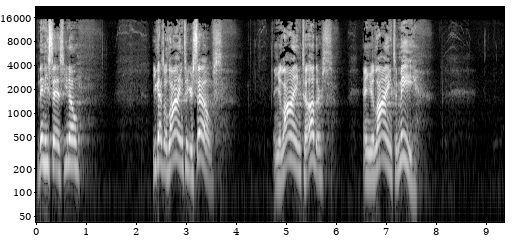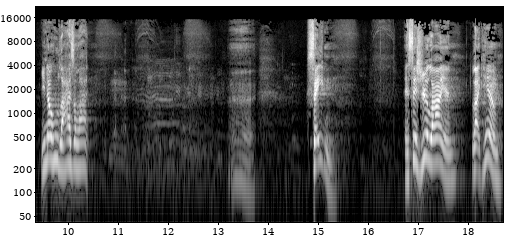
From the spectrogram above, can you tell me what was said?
But then he says, You know, you guys are lying to yourselves, and you're lying to others, and you're lying to me. You know who lies a lot? Uh, Satan. And since you're lying like him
